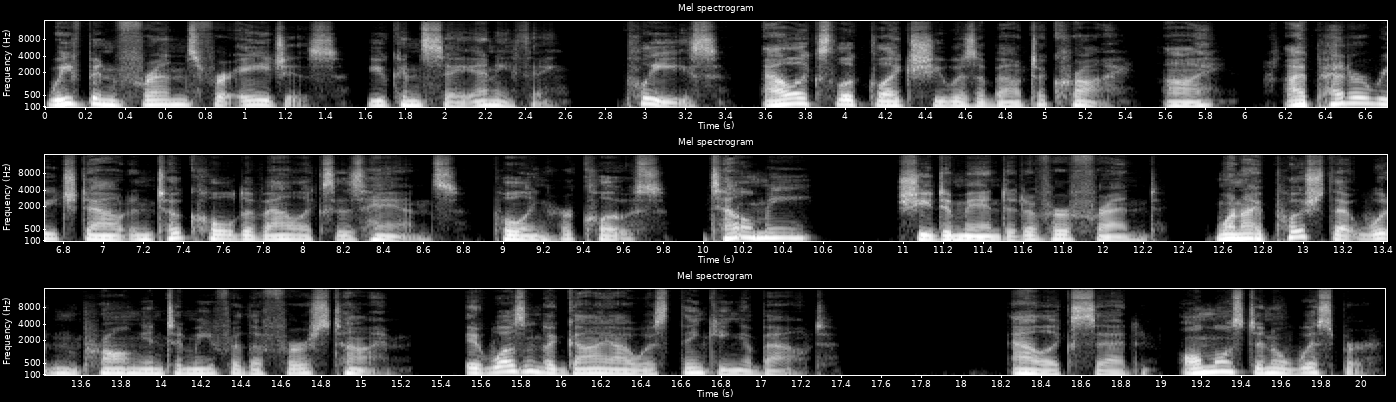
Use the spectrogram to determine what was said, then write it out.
We've been friends for ages. You can say anything. Please. Alex looked like she was about to cry. I. I Peta reached out and took hold of Alex's hands, pulling her close. Tell me, she demanded of her friend. When I pushed that wooden prong into me for the first time, it wasn't a guy I was thinking about. Alex said, almost in a whisper.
